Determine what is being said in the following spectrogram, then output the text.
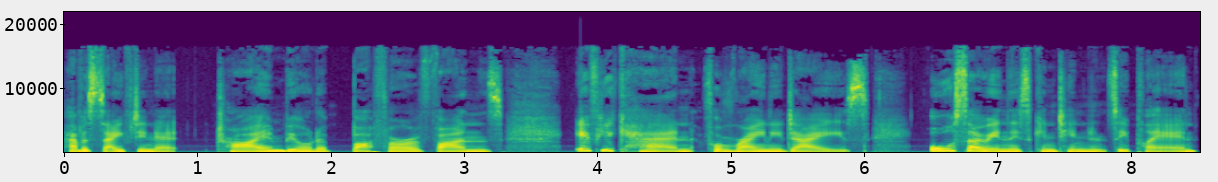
have a safety net. Try and build a buffer of funds if you can for rainy days. Also, in this contingency plan,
